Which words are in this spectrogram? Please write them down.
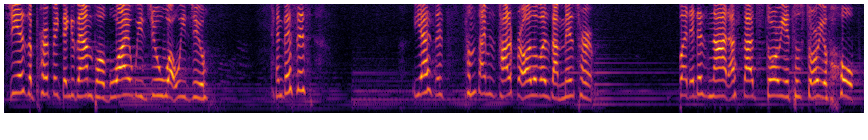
She is a perfect example of why we do what we do. And this is yes, it's sometimes it's hard for all of us that miss her. But it is not a sad story, it's a story of hope.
